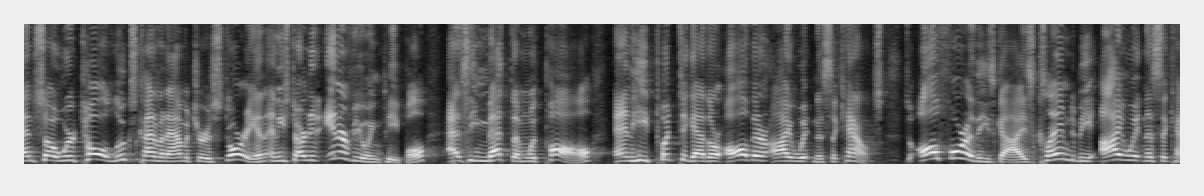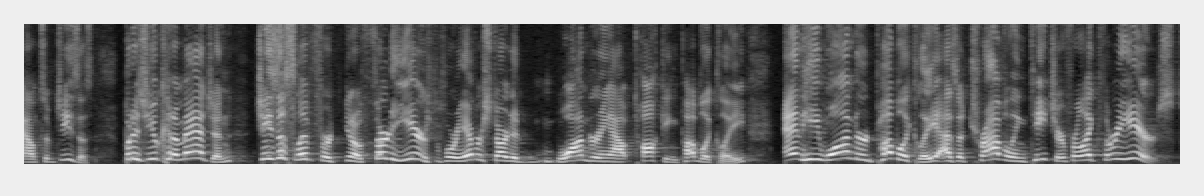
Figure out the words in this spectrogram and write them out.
And so we're told Luke's kind of an amateur historian, and he started interviewing people as he met them with Paul, and he put together all their eyewitness accounts. So all four of these guys claim to be eyewitness accounts of Jesus. But as you can imagine, Jesus lived for, you know, 30 years before he ever started wandering out talking publicly, and he wandered publicly as a traveling teacher for like 3 years.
